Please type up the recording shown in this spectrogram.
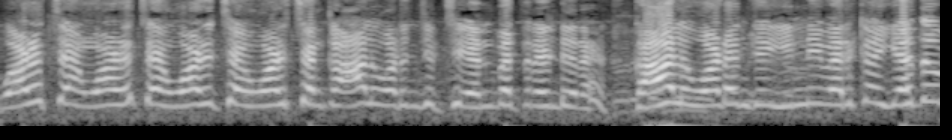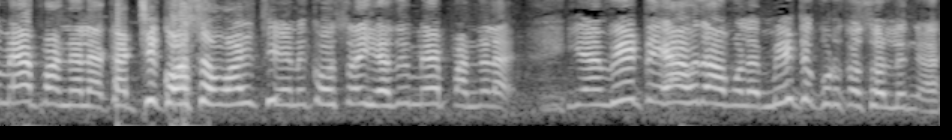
உழைச்சேன் உழைச்சேன் உழைச்சேன் உழைச்சேன். கால் உடஞ்சிடுச்சு எண்பத்தி ரெண்டு கால் உடஞ்சி இன்னி வரைக்கும் எதுவுமே பண்ணல. கட்சி கோசம் எனக்கோசம் எதுவுமே பண்ணல. என் வீட்டையாவது அவங்கள மீட்டு கொடுக்க சொல்லுங்க.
